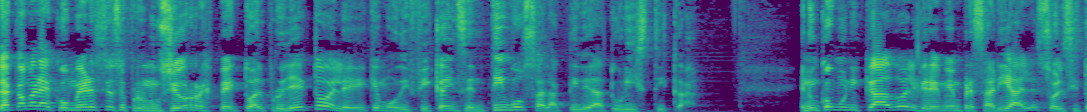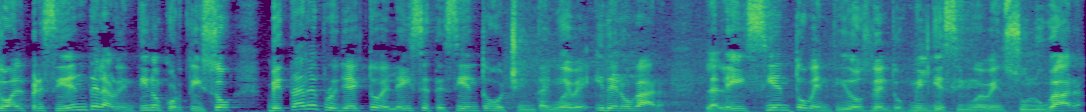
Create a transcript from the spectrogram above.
La Cámara de Comercio se pronunció respecto al proyecto de ley que modifica incentivos a la actividad turística. En un comunicado, el gremio empresarial solicitó al presidente Laurentino Cortizo vetar el proyecto de ley 789 y derogar la ley 122 del 2019. En su lugar,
